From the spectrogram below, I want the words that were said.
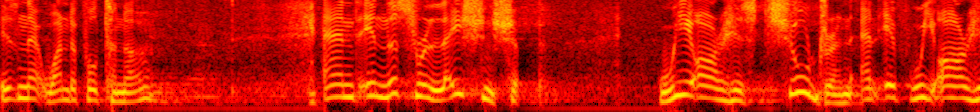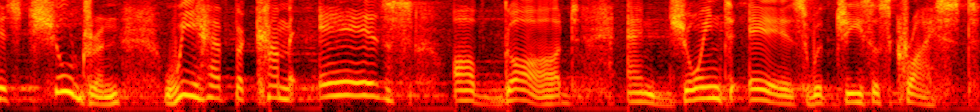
Isn't that wonderful to know? And in this relationship, we are his children, and if we are his children, we have become heirs of God and joint heirs with Jesus Christ.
